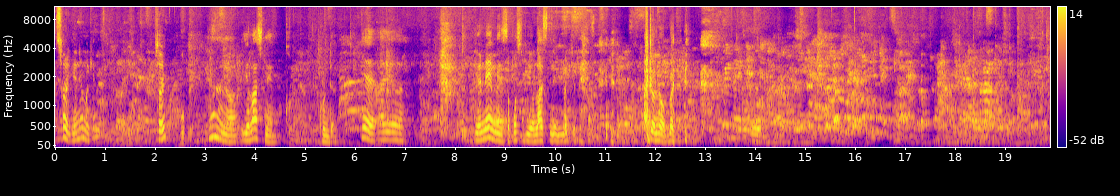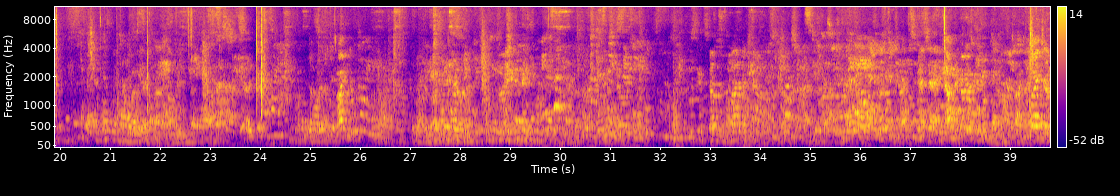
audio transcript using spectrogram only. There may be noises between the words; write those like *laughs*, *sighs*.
Sorry, your name again? Sorry? Bupe. No, no, no. Your last name? Kunda. Kunda. Yeah, I. Uh, your name is supposed to be your last name, not your *laughs* I don't know, but.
